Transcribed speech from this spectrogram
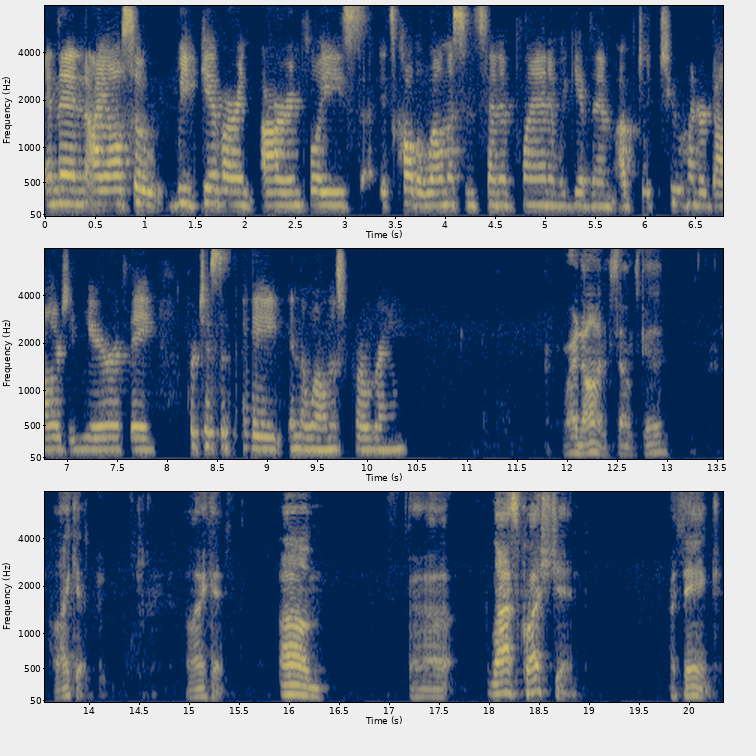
and then I also we give our our employees it's called a wellness incentive plan, and we give them up to two hundred dollars a year if they participate in the wellness program. Right on, sounds good. I like it. I like it. Um, uh, last question, I think.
